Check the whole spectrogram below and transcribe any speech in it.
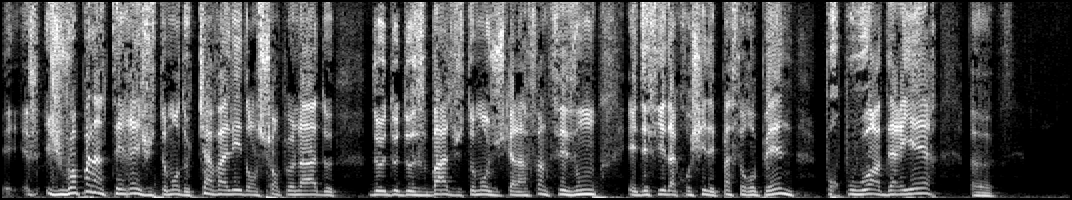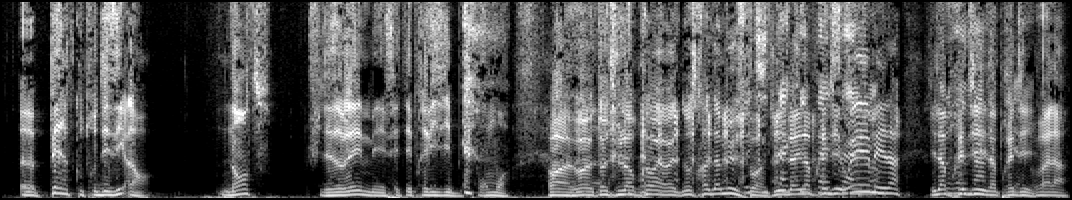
Je vois pas l'intérêt justement de cavaler dans le championnat, de de, de, de se battre justement jusqu'à la fin de saison et d'essayer d'accrocher des places européennes pour pouvoir derrière euh, euh, perdre contre des. Alors Nantes, je suis désolé, mais c'était prévisible pour moi. Ouais, ouais, toi tu l'as ouais, ouais, Nostradamus, toi. Il a, il a prédit. Oui, mais il a, il a Je prédit, il a prédit. Voilà.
